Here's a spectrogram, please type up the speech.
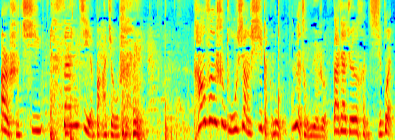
二十七，三界芭蕉扇。唐僧师徒向西赶路，越走越热，大家觉得很奇怪。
